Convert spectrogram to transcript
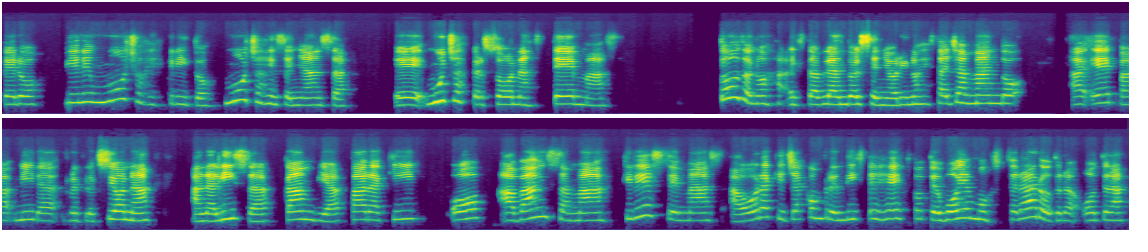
pero vienen muchos escritos, muchas enseñanzas, eh, muchas personas, temas, todo nos está hablando el Señor y nos está llamando a, epa, mira, reflexiona, analiza, cambia, para aquí, o avanza más, crece más. Ahora que ya comprendiste esto, te voy a mostrar otra, otra,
